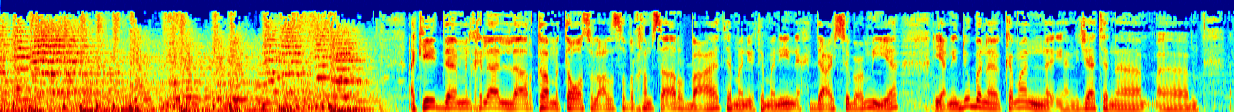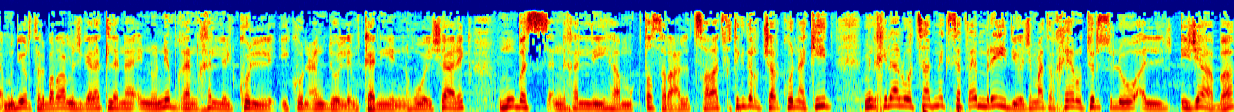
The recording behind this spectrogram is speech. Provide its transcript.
أكيد من خلال أرقام التواصل على صفر خمسة أربعة ثمانية وثمانين أحد سبعمية. يعني دوبنا كمان يعني جاتنا مديرة البرامج قالت لنا إنه نبغى نخلي الكل يكون عنده الإمكانية إنه هو يشارك ومو بس نخليها مقتصرة على الاتصالات. فتقدروا تشاركونا أكيد من خلال واتساب Mix FM Radio. يا جماعة الخير وترسلوا الإجابة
